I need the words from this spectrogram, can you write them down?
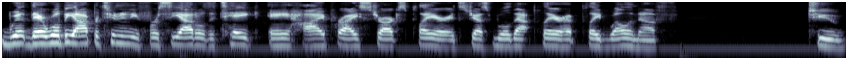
Will, there will be opportunity for Seattle to take a high price Sharks player. It's just will that player have played well enough to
